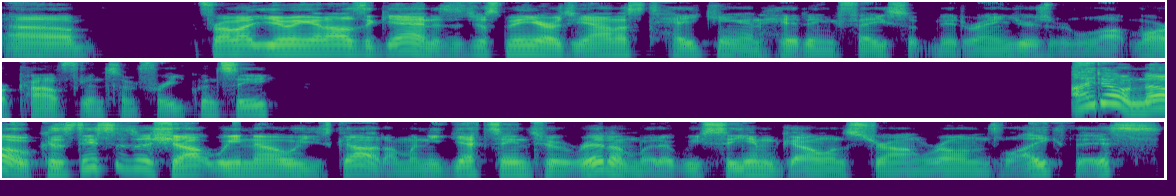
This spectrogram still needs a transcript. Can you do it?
Um, from at Ewing and Oz again, is it just me or is Giannis taking and hitting face up mid rangers with a lot more confidence and frequency? I don't know because this is a shot we know he's got, and when he gets into a rhythm with it, we see him going strong runs like this.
